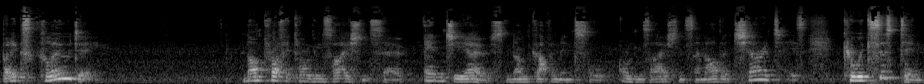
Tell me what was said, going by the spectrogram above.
but excluding non-profit organizations, so NGOs, non-governmental organizations and other charities coexisting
